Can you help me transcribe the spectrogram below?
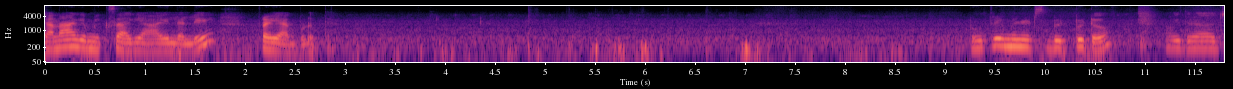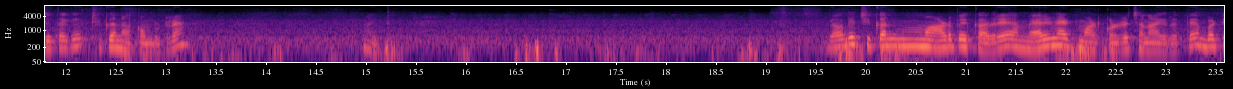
ಚೆನ್ನಾಗಿ ಮಿಕ್ಸ್ ಆಗಿ ಆಯಿಲಲ್ಲಿ ಫ್ರೈ ಆಗಿಬಿಡುತ್ತೆ. ಟೂ ತ್ರೀ ಮಿನಿಟ್ಸ್ ಬಿಟ್ಬಿಟ್ಟು ಇದರ ಜೊತೆಗೆ ಚಿಕನ್ ಹಾಕೊಂಡ್ಬಿಟ್ರೆ ಆಯಿತು. ಯಾವುದೇ ಚಿಕನ್ ಮಾಡಬೇಕಾದ್ರೆ ಮ್ಯಾರಿನೇಟ್ ಮಾಡಿಕೊಂಡ್ರೆ ಚೆನ್ನಾಗಿರುತ್ತೆ ಬಟ್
